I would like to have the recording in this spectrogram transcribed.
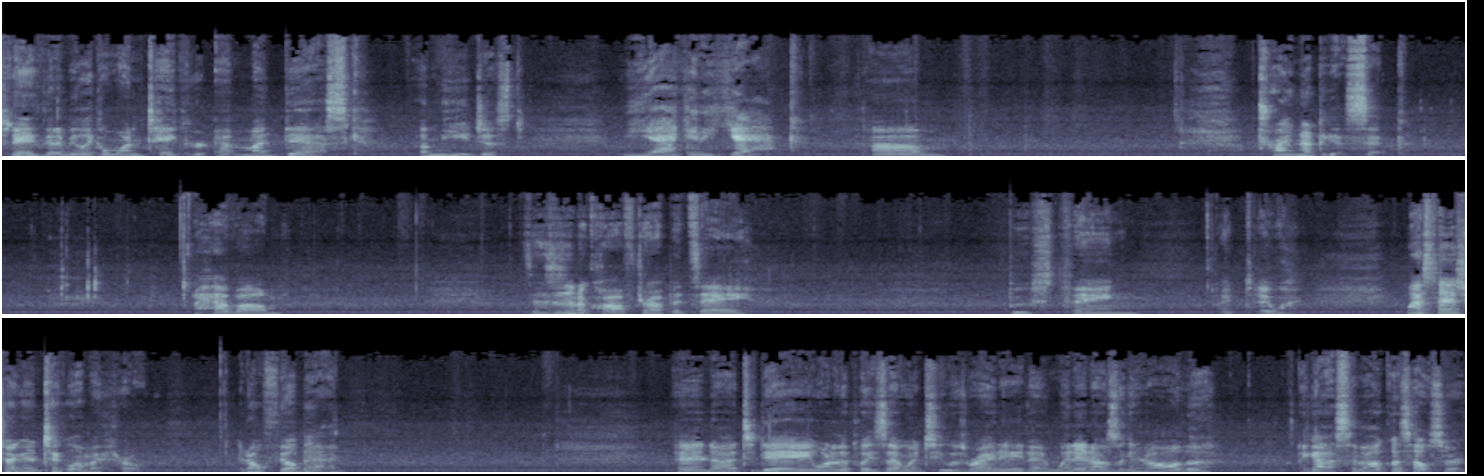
today's gonna be like a one taker at my desk of me just yakety yak. Um, trying not to get sick. I have um. This isn't a cough drop. It's a boost thing. I, I last night I started getting a tickle on my throat. I don't feel bad. And uh, today, one of the places I went to was Rite Aid. I went in, I was looking at all the. I got some Alka-Seltzer,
